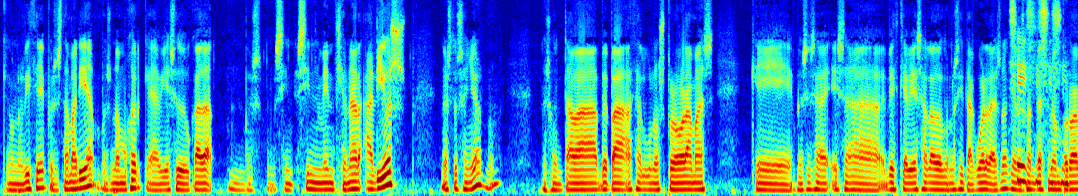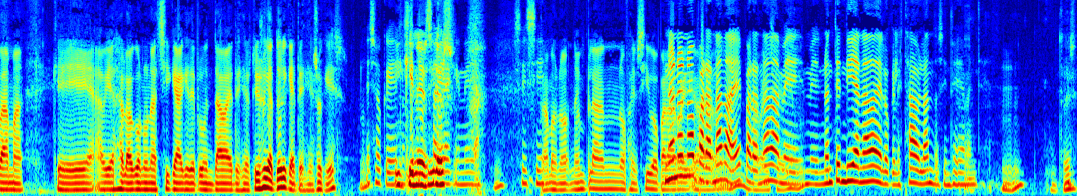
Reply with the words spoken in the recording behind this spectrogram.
que nos dice, pues esta María, pues una mujer que había sido educada pues, sin, sin mencionar a Dios, nuestro Señor, ¿no? Nos contaba Pepa hace algunos programas que pues esa, esa vez que habías hablado con, no sé si te acuerdas, ¿no? Que nos contaste en un programa que habías hablado con una chica que te preguntaba y te decías, yo soy católica, y te decía, ¿eso qué es? ¿Eso qué ¿Y quién es Dios? Sí, sí. Vamos, no, no, en plan ofensivo para... No, no, no, para nada, ¿eh? Para nada. Me, no entendía nada de lo que le estaba hablando, sinceramente. Entonces,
